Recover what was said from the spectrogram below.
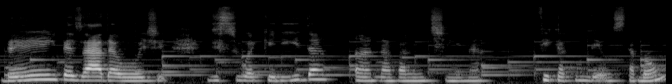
bem pesada hoje de sua querida Ana Valentina. Fica com Deus, tá bom?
